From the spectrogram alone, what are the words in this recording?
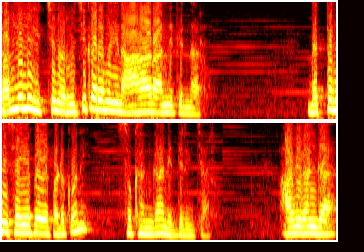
తల్లులు ఇచ్చిన రుచికరమైన ఆహారాన్ని తిన్నారు. మెత్తని శయ్యపై పడుకొని సుఖంగా నిద్రించారు. ఆ విధంగా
